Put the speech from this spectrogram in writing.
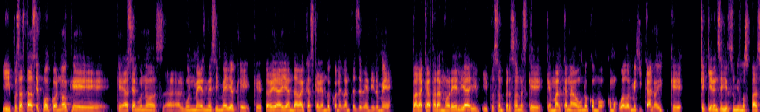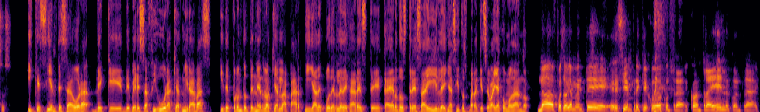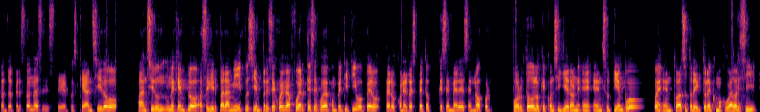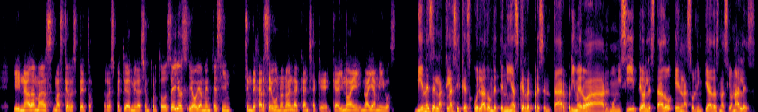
Y pues hasta hace poco, ¿no? Que, que hace algunos, algún mes, mes y medio, que, que todavía ya andaba cascareando con él antes de venirme para acá, para Morelia. Y, y pues son personas que, que marcan a uno como, como jugador mexicano y que, que quieren seguir sus mismos pasos. ¿Y qué sientes ahora de que de ver esa figura que admirabas y de pronto tenerlo aquí a la par y ya de poderle dejar este caer dos tres ahí leñacitos para que se vaya acomodando? No, pues obviamente eh, siempre que juego contra contra él o contra contra personas este pues que han sido han sido un, ejemplo a seguir para mí, pues siempre se juega fuerte, se juega competitivo, pero pero con el respeto que se merecen, ¿no? Por por todo lo que consiguieron en su tiempo en toda su trayectoria como jugadores y, y, nada más, más que respeto, respeto y admiración por todos ellos y obviamente sin, sin dejarse uno, ¿no? En la cancha, que, que ahí no hay, no hay amigos. Vienes de la clásica escuela donde tenías que representar primero al municipio, al estado en las Olimpiadas Nacionales.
